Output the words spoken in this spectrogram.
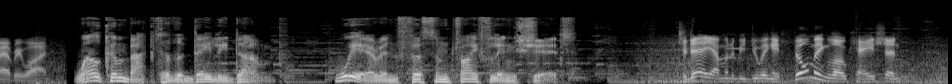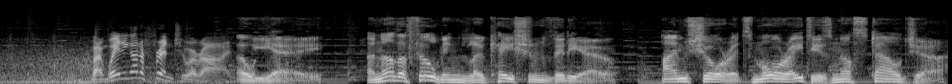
everyone. Welcome back to the Daily Dump. We're in for some trifling shit. Today I'm going to be doing a filming location. I'm waiting on a friend to arrive. Oh yay. Another filming location video. I'm sure it's more 80s nostalgia.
